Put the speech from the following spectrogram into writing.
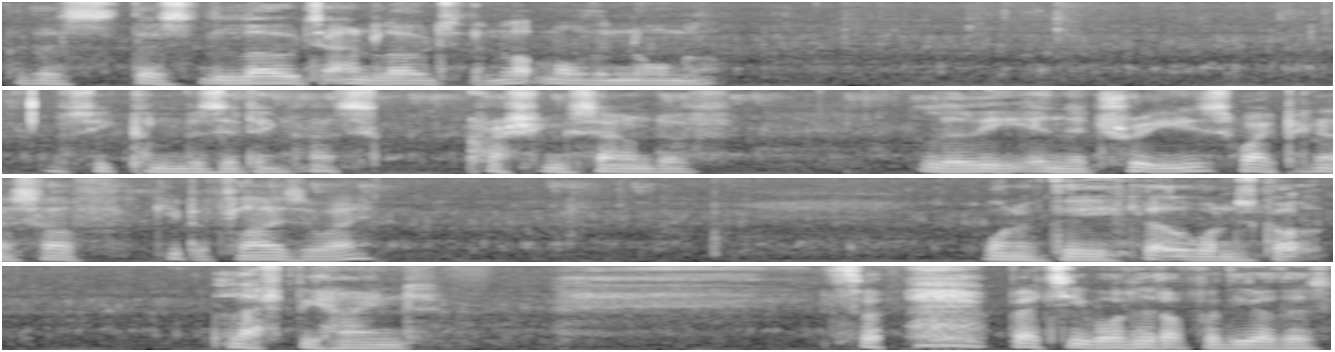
But there's there's loads and loads of them, a lot more than normal. We'll come visiting. That's crashing sound of Lily in the trees, wiping herself, keep the flies away. One of the little ones got left behind. so Betsy wandered off with the others,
